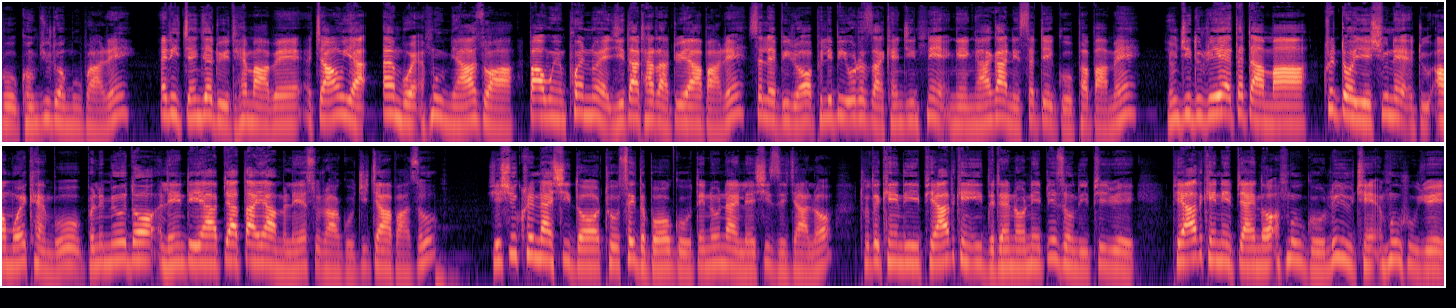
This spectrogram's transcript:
ဖို့ဂုဏ်ပြုတော်မူပါတယ်။အဲ့ဒီကျမ်းချက်တွေထဲမှာပဲအကြောင်းအရာအံ့ဘွယ်အမှုများစွာပါဝင်ဖွဲ့နှဲ့ရေးသားထားတာတွေ့ရပါတယ်။ဆက်လက်ပြီးတော့ဖိလိပ္ပိဩရစာခန်းကြီး2ငွေ9ကနေ17ကိုဖတ်ပါမယ်။ယုံကြည်သူတွေရဲ့အသက်တာမှာခရစ်တော်ယေရှုနဲ့အတူအောင်ပွဲခံဖို့ဘယ်လိုမျိုးသောအလင်းတရားပြသရမလဲဆိုတာကိုကြည့်ကြပါစို့။ ယေရှုခရစ်၌ရှိသောထိုစိတ်တဘောကိုသင်တို့၌လည်းရှိစေကြလော့ထိုသခင်သည်ဖျားသခင်၏တဒံတော်နှင့်ပြည့်စုံသည်ဖြစ်၍ဖျားသခင်နှင့်ပြိုင်သောအမှုကိုလူယူခြင်းအမှုဟု၍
